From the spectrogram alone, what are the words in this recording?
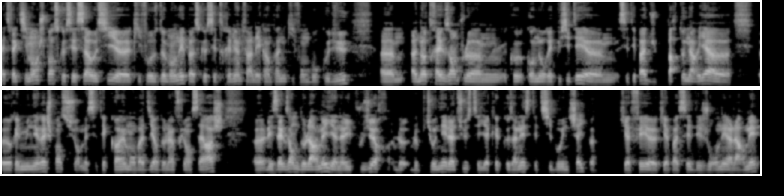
Effectivement, je pense que c'est ça aussi euh, qu'il faut se demander parce que c'est très bien de faire des campagnes qui font beaucoup de vues. Euh, un autre exemple euh, qu'on aurait pu citer, euh, c'était pas du partenariat rémunéré, je pense, mais c'était quand même, on va dire, de l'influence RH. Les exemples de l'armée, il y en a eu plusieurs. Le, le pionnier là-dessus, c'était il y a quelques années, c'était Thibaut InShape qui a fait, qui a passé des journées à l'armée.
